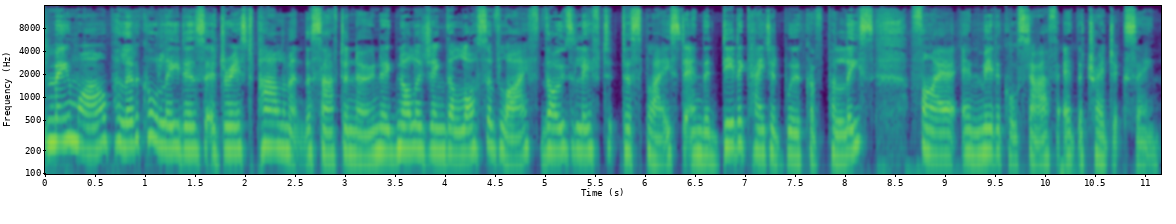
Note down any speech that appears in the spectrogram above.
Meanwhile, political leaders addressed Parliament this afternoon, acknowledging the loss of life, those left displaced, and the dedicated work of police, fire, and medical staff at the tragic scene.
